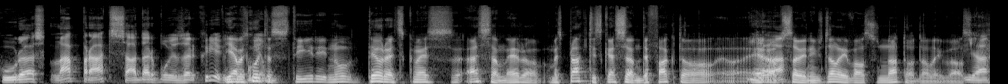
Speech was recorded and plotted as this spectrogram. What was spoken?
kuras labprāt sadarbojas ar Krieviju. Jā, bet ko tas tīri? Nu, teorētiski mēs esam Eiropa. Mēs praktiski esam de facto uh, Eiropas Jā. Savienības dalībvalsts un NATO dalībvalsts. Jā.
